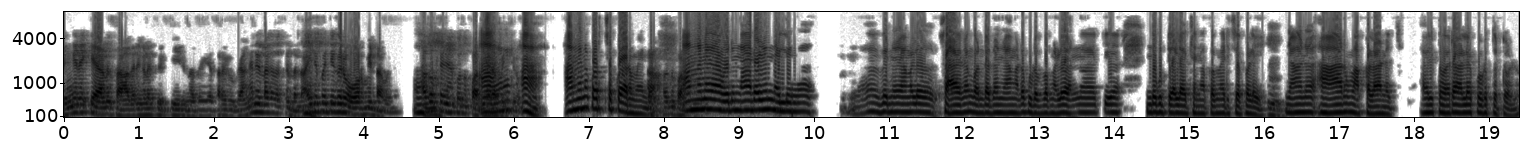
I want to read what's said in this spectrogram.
എങ്ങനെയൊക്കെയാണ് സാധനങ്ങൾ കിട്ടിയിരുന്നത് എത്ര രൂപ അങ്ങനെയുള്ളതൊക്കെ ഉണ്ടല്ലോ. അതിനെ പറ്റിയൊക്കെ ഒരു ഓർമ്മ ഉണ്ടാവില്ല? അതൊക്കെ ഞങ്ങൾക്കൊന്ന് പറഞ്ഞു അങ്ങനെ പറ്റുമോ? ആ. അങ്ങനെ കുറച്ചൊക്കെ ഓർമ്മയുണ്ട്. അങ്ങനെ ഒരു നാരായണ നെല്ലിന് പിന്നെ ഞങ്ങൾ സാധനം കൊണ്ടത് ഞങ്ങളുടെ കുടുംബങ്ങൾ അന്ന് എന്റെ കുട്ടികളുടെ അച്ഛനൊക്കെ മരിച്ചപ്പോഴേ ഞാൻ ഞാൻ ആറ് മക്കളാണ് അതിലത്തെ ഒരാളെ കൊടുത്തിട്ടുള്ളൂ.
